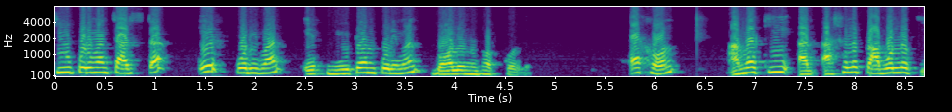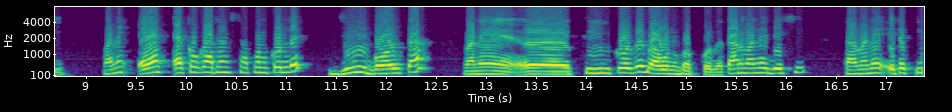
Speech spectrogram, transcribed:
কিউ পরিমাণ চার্জটা এফ পরিমাণ এফ নিউটন পরিমাণ বল অনুভব করবে। এখন আমরা কি আসলে প্রাবল্য কি? মানে এক একক আধান স্থাপন করলে যে বলটা মানে ফিল করবে বা অনুভব করবে। তার মানে দেখি, তার মানে এটা কি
